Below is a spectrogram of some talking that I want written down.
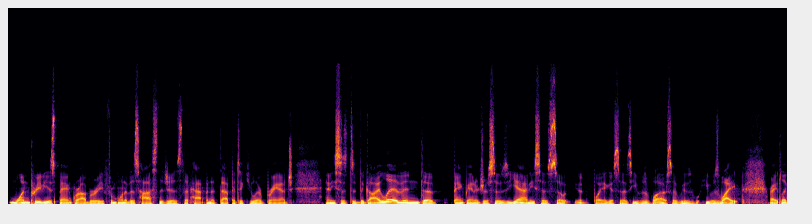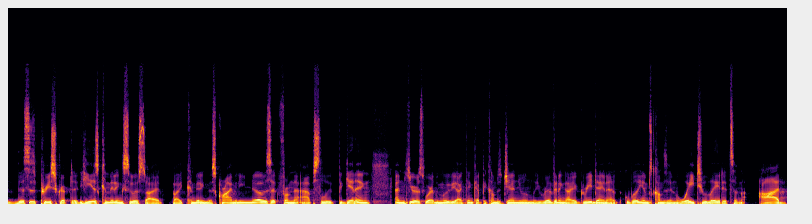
one previous bank robbery from one of his hostages that happened at that particular branch. And he says, Did the guy live? And the bank manager says, "Yeah," and he says, "So." Boyega says he was was so he was he was white, right? Like this is pre-scripted. He is committing suicide by committing this crime, and he knows it from the absolute beginning. And here's where the movie I think it becomes genuinely riveting. I agree, Dana. Williams comes in way too late. It's an odd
